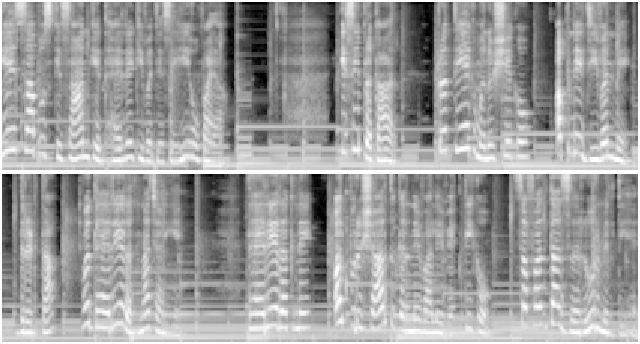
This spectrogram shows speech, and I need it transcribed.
यह सब उस किसान के धैर्य की वजह से ही हो पाया। इसी प्रकार प्रत्येक मनुष्य को अपने जीवन में दृढ़ता व धैर्य रखना चाहिए। धैर्य रखने और पुरुषार्थ करने वाले व्यक्ति को सफलता ज़रूर मिलती है।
